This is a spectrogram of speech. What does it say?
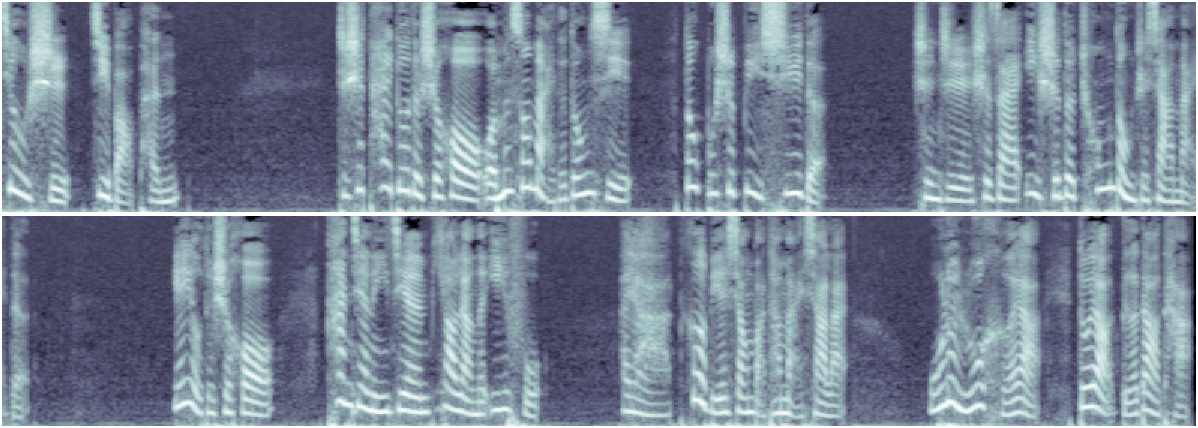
就是聚宝盆。”只是太多的时候，我们所买的东西都不是必须的。甚至是在一时的冲动之下买的，也有的时候看见了一件漂亮的衣服，哎呀，特别想把它买下来，无论如何呀，都要得到它。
